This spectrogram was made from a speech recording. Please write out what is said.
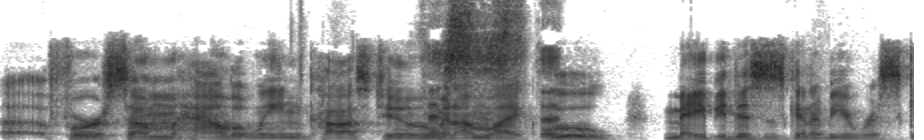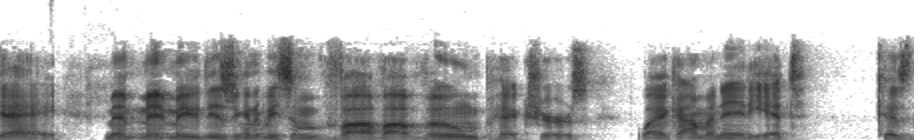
uh, for some Halloween costume, This and I'm like, the- ooh, maybe this is going to be risque. May- may- Maybe these are going to be some va va voom pictures. Like I'm an idiot because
